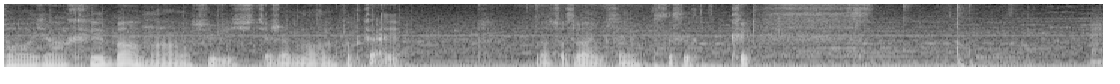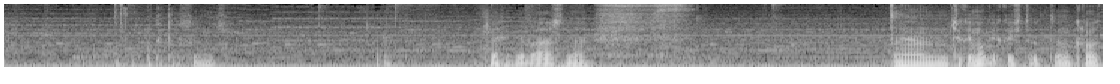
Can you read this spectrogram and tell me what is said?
Bo ja chyba mam, oczywiście, że mam podkleję. Na czas live'ów, co nie? Mogę to usunąć? Tak. Nieważne. Um, czekaj, mogę jakoś tu ten close...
